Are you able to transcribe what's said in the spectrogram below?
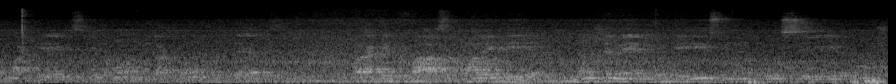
como aqueles que não andam da cama delas, para que façam com alegria, não gemendo, porque isso não vos seria justo.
